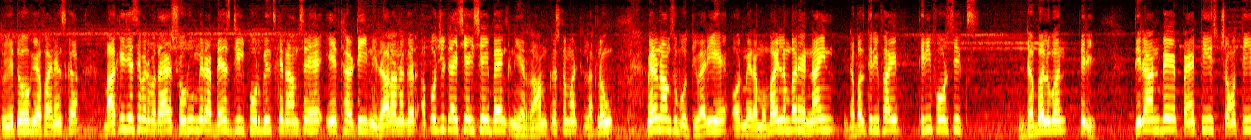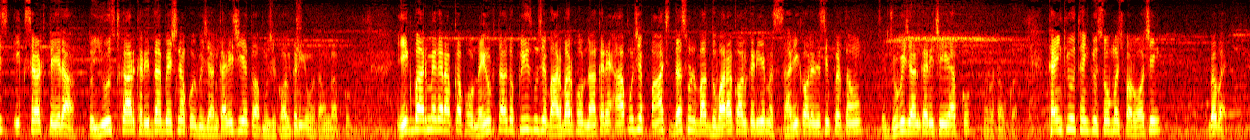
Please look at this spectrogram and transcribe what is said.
तो ये तो हो गया फाइनेंस का। बाकी जैसे मैंने बताया शोरूम मेरा बेस्ट डील फोर बिल्स के नाम से है A thirty Nirala Nagar, opposite ICICI bank near Ramakrishna Math, Lucknow. मेरा नाम सुबोध तिवारी है और मेरा मोबाइल नंबर है nine double three five three four six double one three तिरानवे पैंतीस, चौंतीस, इकसठ, तेरह। तो यूज्ड कार खरीदना, बेचना, कोई भी जानकारी चाहिए तो आप मुझे कॉल करिए बताऊँगा आपको। एक बार में अगर आपका फ़ोन नहीं उठता है तो प्लीज़ मुझे बार बार फ़ोन ना करें। आप मुझे पाँच, दस मिनट बाद दोबारा कॉल करिए, मैं सारी कॉलें रिसीव करता हूँ। तो जो भी जानकारी चाहिए आपको, मैं बताऊँगा। Thank you thank you so much for watching bye bye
